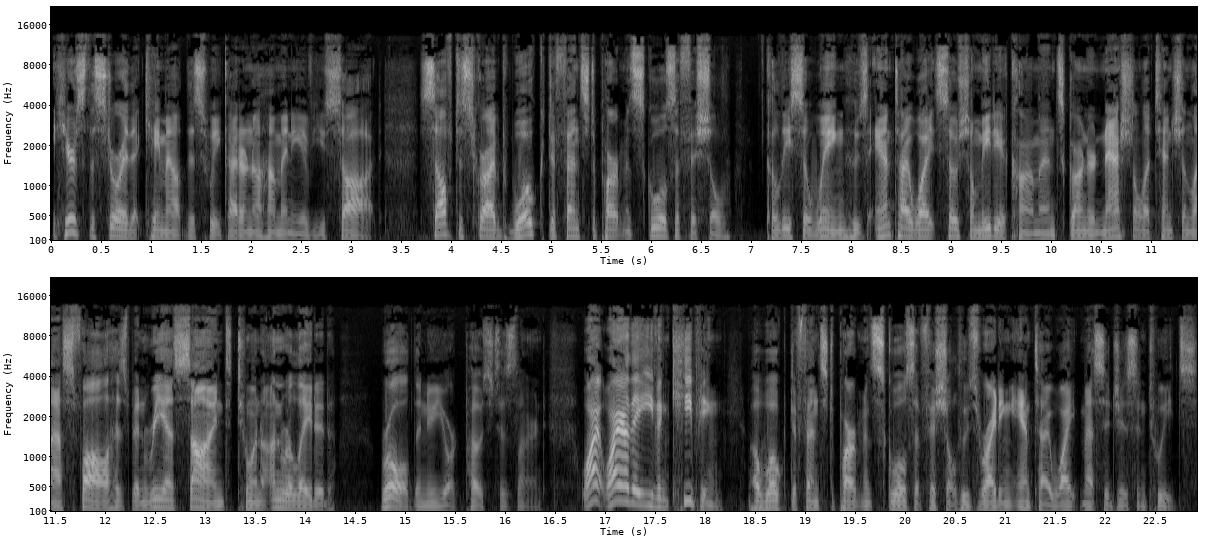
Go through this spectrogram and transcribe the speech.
here's the story that came out this week. I don't know how many of you saw it. Self described woke Defense Department schools official Kelisa Wing, whose anti white social media comments garnered national attention last fall, has been reassigned to an unrelated role, the New York Post has learned. Why, why are they even keeping a woke Defense Department schools official who's writing anti white messages and tweets?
